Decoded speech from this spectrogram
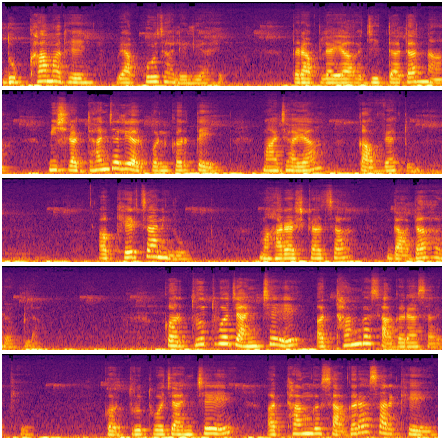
दुःखामध्ये व्याकुळ झालेली आहे. तर आपल्या या अजितदादांना मी श्रद्धांजली अर्पण करते माझ्या या काव्यातून. अखेरचा निरोप. महाराष्ट्राचा दादा हरपला. कर्तृत्व ज्यांचे अथांग सागरासारखे कर्तृत्व ज्यांचे अथांग सागरासारखे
